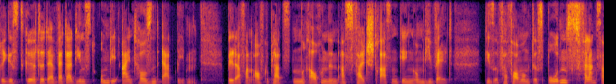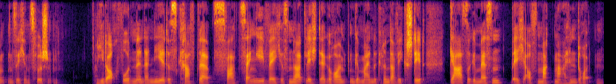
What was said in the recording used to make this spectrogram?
registrierte der Wetterdienst um die 1000 Erdbeben. Bilder von aufgeplatzten, rauchenden Asphaltstraßen gingen um die Welt. Diese Verformung des Bodens verlangsamten sich inzwischen. Jedoch wurden in der Nähe des Kraftwerks Swartzengi, welches nördlich der geräumten Gemeinde Grindavik steht, Gase gemessen, welche auf Magma hindeuten.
